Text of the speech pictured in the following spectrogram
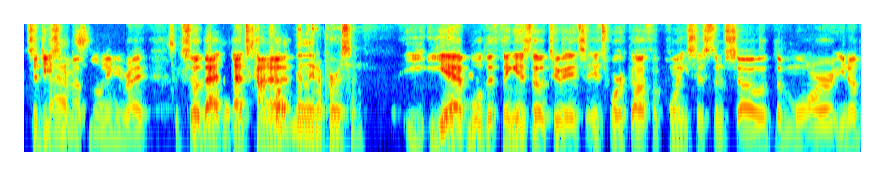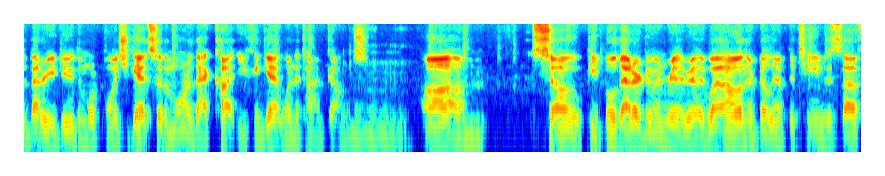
it's a decent amount of money, right? So that that's kind of million a person. yeah. Well, the thing is though too, it's it's worked off a point system. So the more you know, the better you do, the more points you get. So the more of that cut you can get when the time comes. Mm. Um, so people that are doing really, really well and they're building up their teams and stuff,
